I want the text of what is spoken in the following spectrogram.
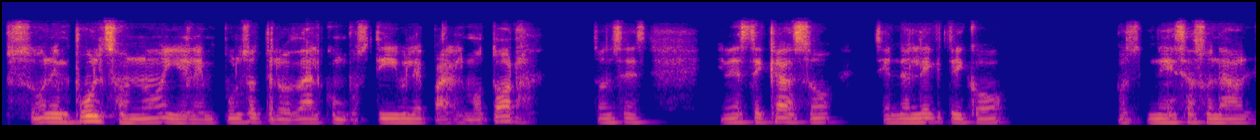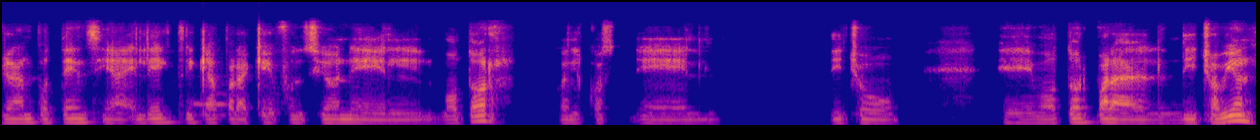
pues, un impulso, ¿no? Y el impulso te lo da el combustible para el motor. Entonces, en este caso, siendo eléctrico, pues necesitas una gran potencia eléctrica para que funcione el motor, el, dicho eh, motor para el dicho avión,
